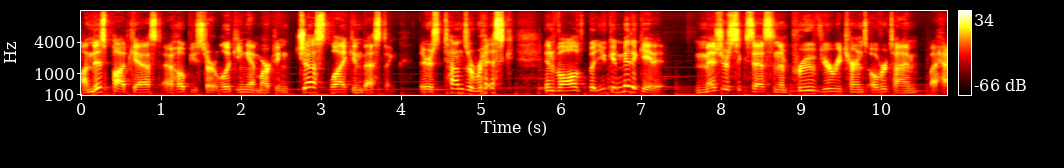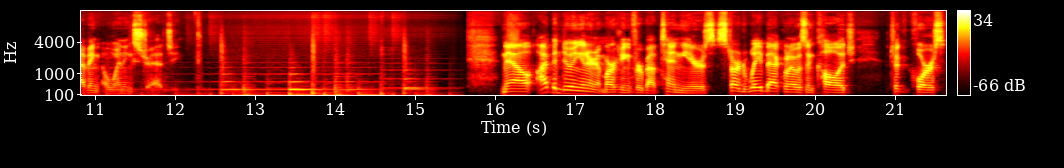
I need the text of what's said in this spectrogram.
On this podcast, I hope you start looking at marketing just like investing. There's tons of risk involved, but you can mitigate it, measure success, and improve your returns over time by having a winning strategy. Now, I've been doing internet marketing for about 10 years. Started way back when I was in college. Took a course,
